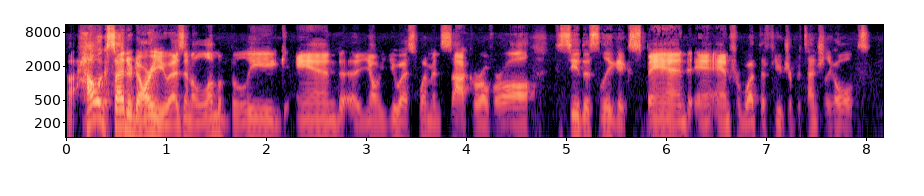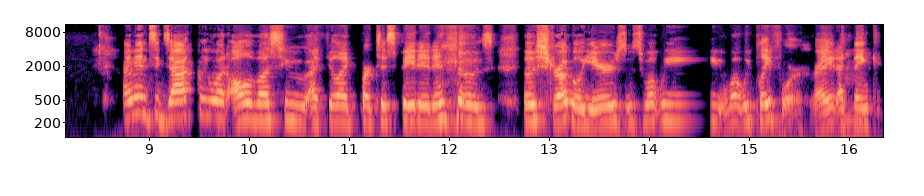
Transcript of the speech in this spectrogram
Uh, how excited are you as an alum of the league and, uh, you know, U.S. women's soccer overall to see this league expand and, and for what the future potentially holds? I mean, it's exactly what all of us who I feel like participated in those those struggle years is what we what we played for, right? I Mhm. think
